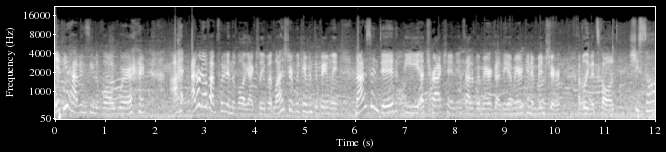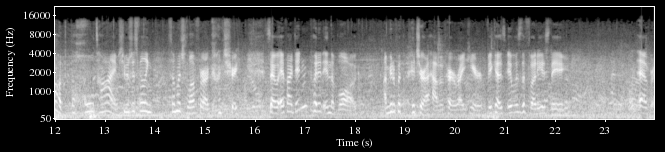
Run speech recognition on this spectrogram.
If you haven't seen the vlog where, I, I don't know if I put it in the vlog actually, but last trip we came with the family, Madison did the attraction inside of America, the American Adventure, I believe it's called. She sobbed the whole time. She was just feeling so much love for our country. So if I didn't put it in the vlog, I'm gonna put the picture I have of her right here because it was the funniest thing ever.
